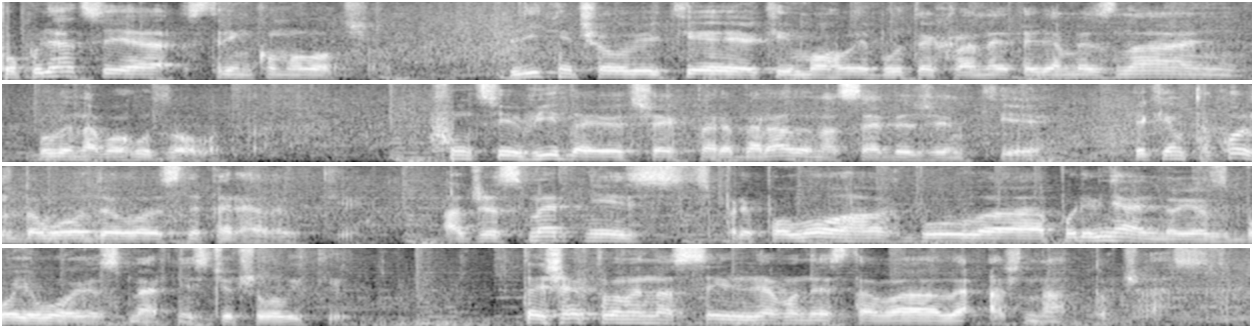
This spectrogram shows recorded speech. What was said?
Популяція стрімко молодшала. Літні чоловіки, які могли бути хранителями знань, були на вагу золота. Функції відаючих перебирали на себе жінки, яким також доводилось непереливки. Адже смертність при пологах була порівняльною з бойовою смертністю чоловіків. Та й жертвами насилля вони ставали аж надто часто.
